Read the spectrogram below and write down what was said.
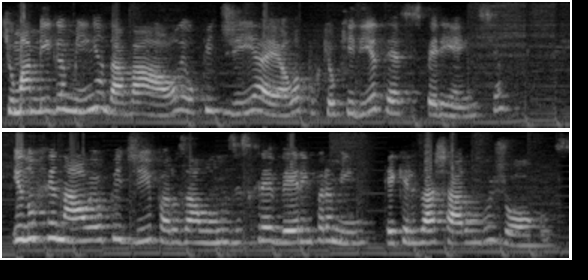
que uma amiga minha dava aula, eu pedi a ela, porque eu queria ter essa experiência, e no final eu pedi para os alunos escreverem para mim o que, que eles acharam dos jogos.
